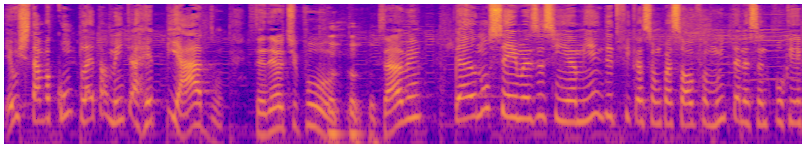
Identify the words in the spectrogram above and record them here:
eu estava completamente arrepiado, entendeu? Tipo, sabe? Eu não sei, mas assim, a minha identificação com essa obra foi muito interessante porque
